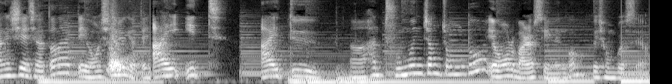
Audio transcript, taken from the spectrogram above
당시에 제가 떠날 때 영어 실력이 어때? I eat, I do 어, 한두 문장 정도 영어로 말할 수 있는 거 그게 전부였어요.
